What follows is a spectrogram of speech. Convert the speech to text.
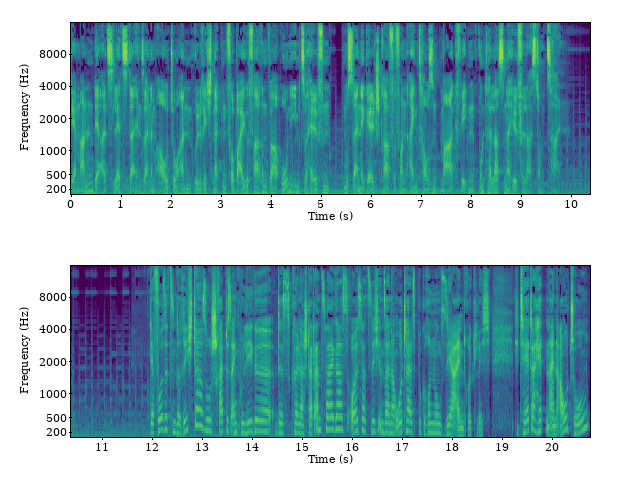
Der Mann, der als letzter in seinem Auto an Ulrich Nacken vorbeigefahren war, ohne ihm zu helfen, musste eine Geldstrafe von 1000 Mark wegen unterlassener Hilfeleistung zahlen. Der Vorsitzende Richter, so schreibt es ein Kollege des Kölner Stadtanzeigers, äußert sich in seiner Urteilsbegründung sehr eindrücklich. Die Täter hätten ein Auto,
